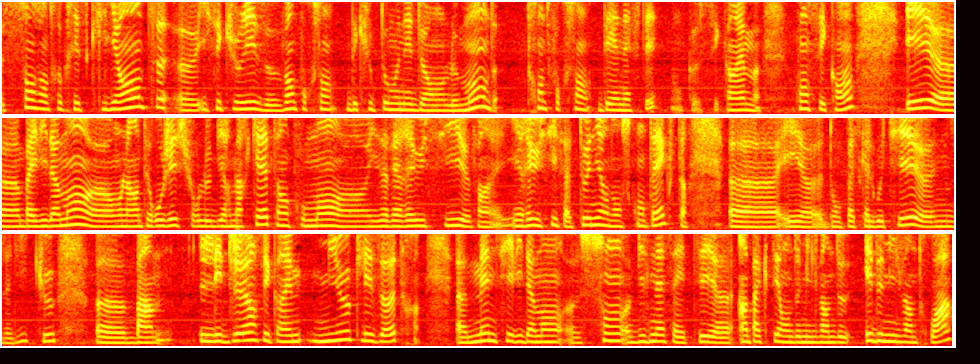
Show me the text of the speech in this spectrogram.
100 euh, entreprises clientes. Euh, ils sécurisent 20% des crypto-monnaies dans le monde. 30% des NFT, donc c'est quand même conséquent. Et bah évidemment, on l'a interrogé sur le beer market, hein, comment ils avaient réussi, enfin ils réussissent à tenir dans ce contexte. et donc Pascal Gauthier nous a dit que ben Ledger fait quand même mieux que les autres, euh, même si évidemment euh, son business a été euh, impacté en 2022 et 2023.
